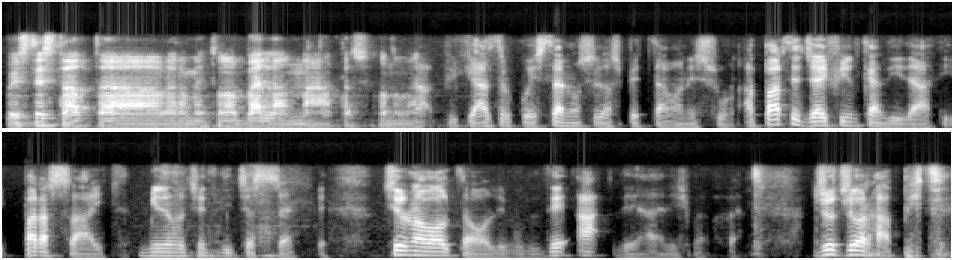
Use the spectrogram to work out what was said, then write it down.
questa è stata veramente una bella annata, secondo me. No, più che altro questa non se l'aspettava nessuno. A parte già i film candidati, Parasite, 1917, C'era una volta Hollywood, The, ah, The Irishman, vabbè. Jojo Rabbit,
